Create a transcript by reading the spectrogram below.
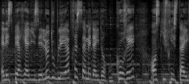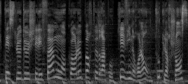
Elle espère réaliser le doublé après sa médaille d'or en Corée. En ski freestyle, Tess le 2 chez les femmes ou encore le porte-drapeau Kevin Roland ont toutes leurs chances.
